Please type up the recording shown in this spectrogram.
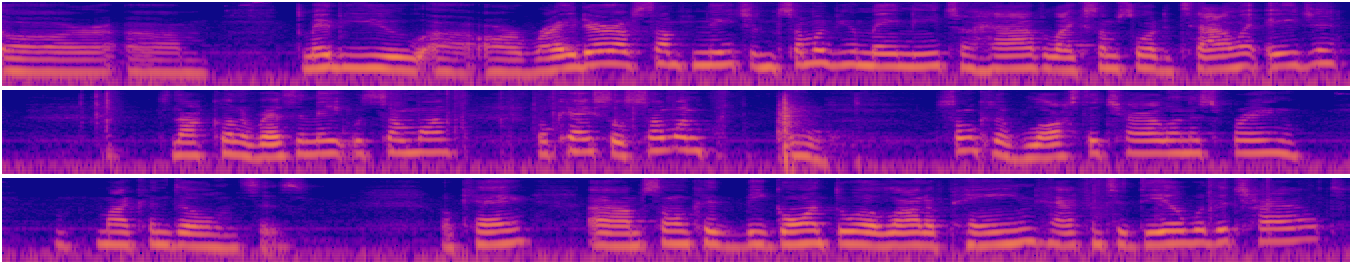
or um, maybe you uh, are a writer of some nature and some of you may need to have like some sort of talent agent. It's not going to resonate with someone okay? So someone oh, someone could have lost a child in the spring. My condolences okay? Um, someone could be going through a lot of pain having to deal with a child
